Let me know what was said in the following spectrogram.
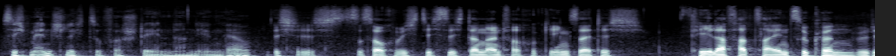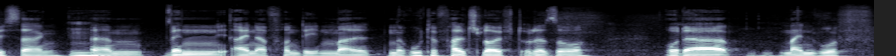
sich menschlich zu verstehen dann irgendwo. Ja, ich, ich, es ist auch wichtig, sich dann einfach gegenseitig Fehler verzeihen zu können, würde ich sagen. Mhm. Ähm, wenn einer von denen mal eine Route falsch läuft oder so, oder mein Wurf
